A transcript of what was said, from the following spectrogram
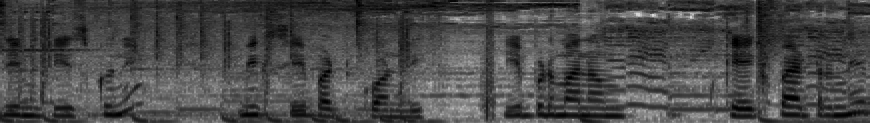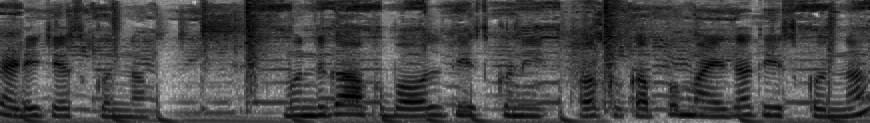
దీన్ని తీసుకుని మిక్సీ పట్టుకోండి. ఇప్పుడు మనం కేక్ బ్యాటర్ని రెడీ చేసుకుందాం. ముందుగా ఒక బౌల్ తీసుకుని ఒక కప్పు మైదా తీసుకుందాం.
